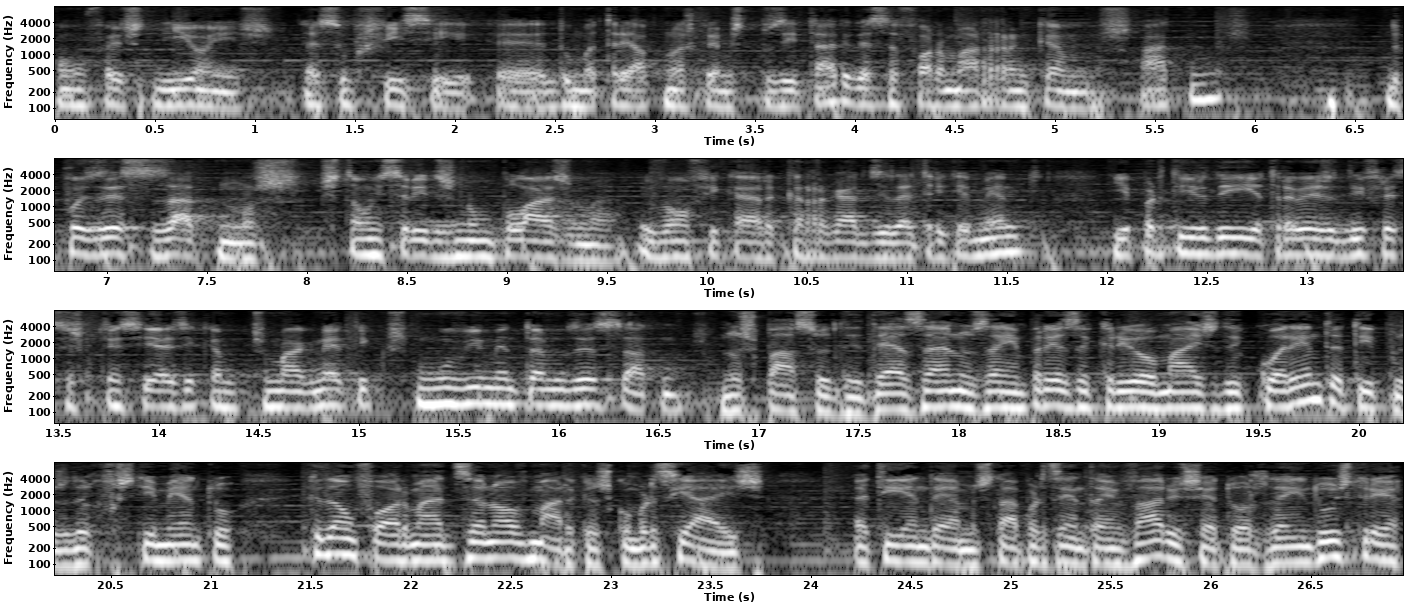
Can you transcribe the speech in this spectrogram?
com um feixe de íons a superfície eh, do material que nós queremos depositar e dessa forma arrancamos átomos depois esses átomos estão inseridos num plasma e vão ficar carregados eletricamente e a partir daí, através de diferenças potenciais e campos magnéticos, movimentamos esses átomos. No espaço de 10 anos, a empresa criou mais de 40 tipos de revestimento que dão forma a 19 marcas comerciais. A T&M está presente em vários setores da indústria,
